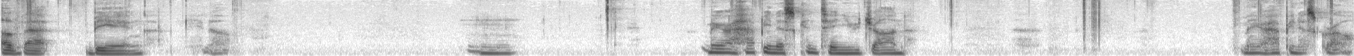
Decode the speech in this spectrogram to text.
of that being, you know. Mm. May our happiness continue, John. May your happiness grow.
